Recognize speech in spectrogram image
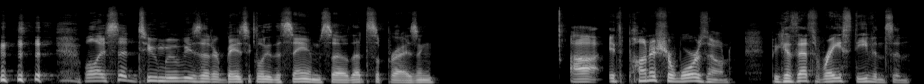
well, I said two movies that are basically the same, so that's surprising. Uh it's Punisher Warzone because that's Ray Stevenson.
